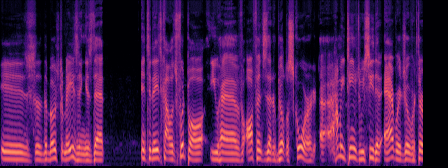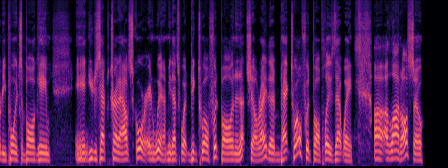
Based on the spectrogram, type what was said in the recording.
is uh, the most amazing is that in today's college football, you have offenses that are built to score. Uh, how many teams do we see that average over 30 points a ball game? And you just have to try to outscore and win. I mean, that's what Big 12 football in a nutshell, right? The Pac 12 football plays that way uh, a lot also.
